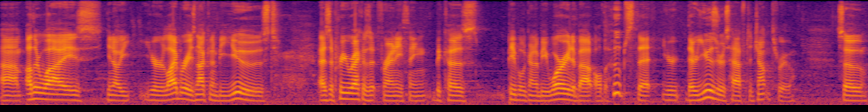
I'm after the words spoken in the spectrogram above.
Um, otherwise, you know, your library is not going to be used as a prerequisite for anything because people are going to be worried about all the hoops that your, their users have to jump through. So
